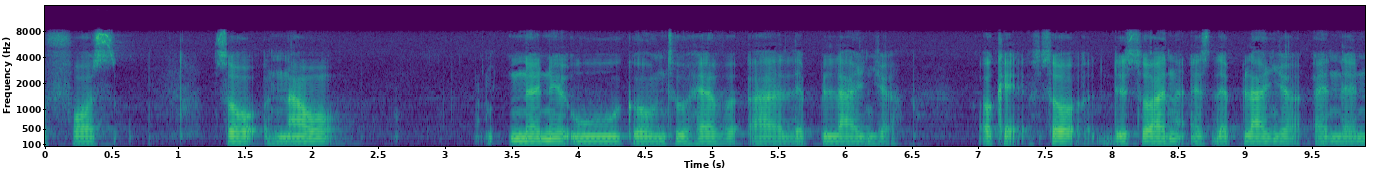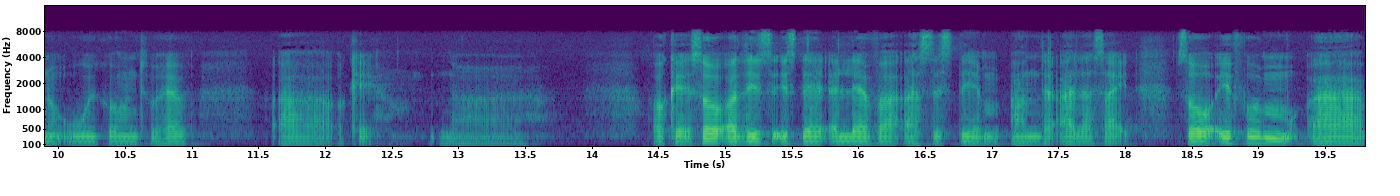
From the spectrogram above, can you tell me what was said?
force. So now then we're going to have the plunger. Okay so this one is the plunger and then we're going to have okay okay so uh, this is the lever system on the other side. So if we uh,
